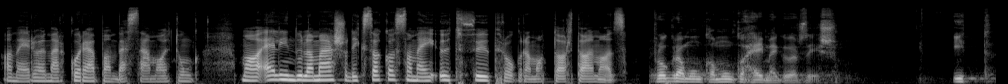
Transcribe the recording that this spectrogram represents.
amelyről már korábban beszámoltunk. Ma elindul a második szakasz, amely öt fő programot tartalmaz. Programunk a munkahely megőrzés. Itt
